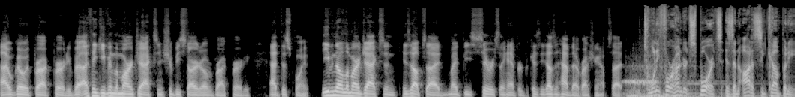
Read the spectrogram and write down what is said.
I would go with Brock Purdy. But I think even Lamar Jackson should be started over Brock Purdy at this point. Even though Lamar Jackson, his upside might be seriously hampered because he doesn't have that rushing upside. 2400 Sports is an Audacy company.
